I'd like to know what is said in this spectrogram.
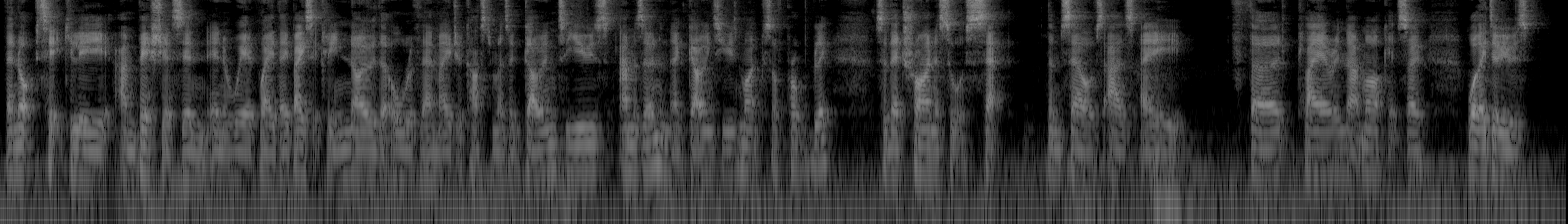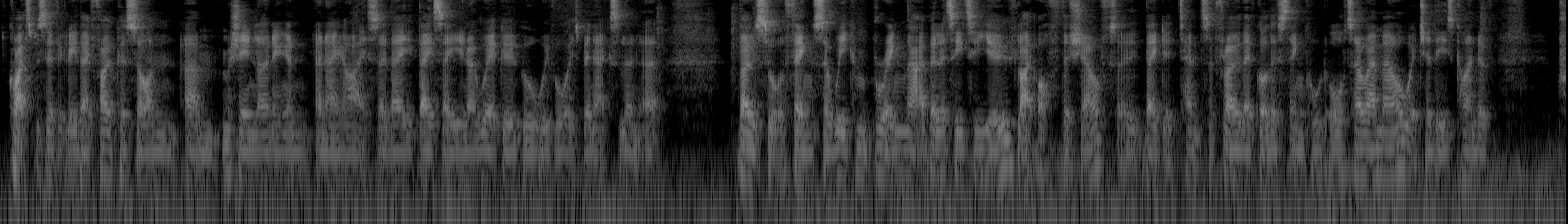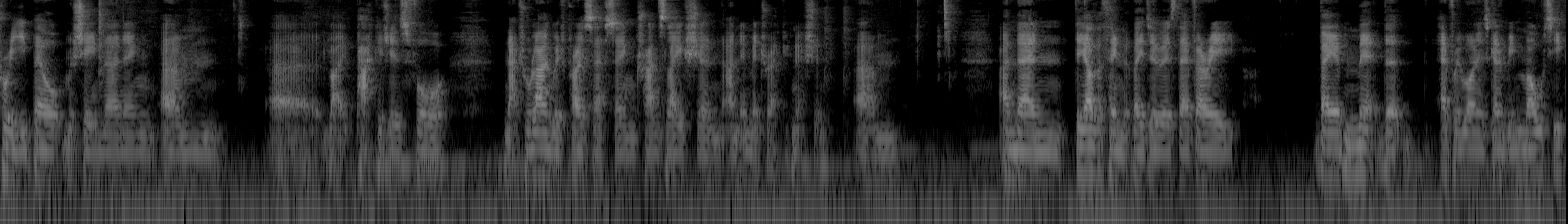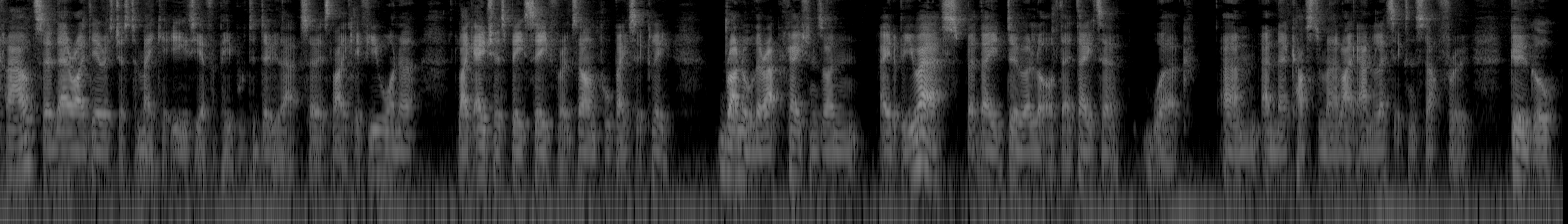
they're not particularly ambitious in, in a weird way. They basically know that all of their major customers are going to use Amazon and they're going to use Microsoft probably. So they're trying to sort of set themselves as a third player in that market. So what they do is quite specifically they focus on um, machine learning and, and AI. So they, they say, you know, we're Google, we've always been excellent at those sort of things so we can bring that ability to you like off the shelf. So they did tensorflow. They've got this thing called automl which are these kind of pre-built machine learning um, uh, like packages for natural language processing translation and image recognition. Um, and then the other thing that they do is they're very they admit that everyone is going to be multi-cloud so their idea is just to make it easier for people to do that. So it's like if you want to like HSBC, for example, basically run all their applications on AWS, but they do a lot of their data work um, and their customer like analytics and stuff through Google.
